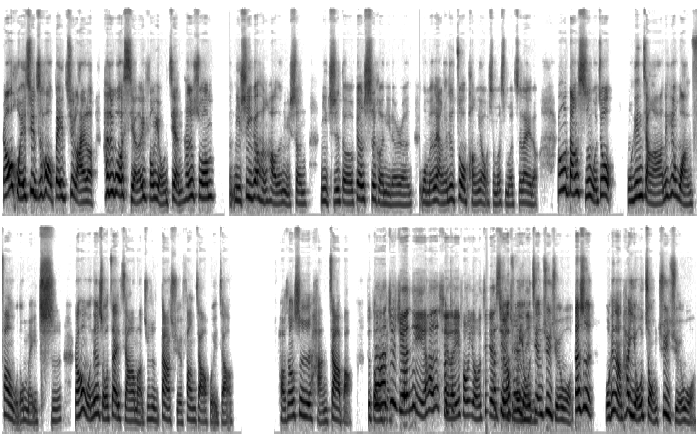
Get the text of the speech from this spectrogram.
然后回去之后，悲剧来了，他就给我写了一封邮件，他就说你是一个很好的女生，你值得更适合你的人，我们两个就做朋友，什么什么之类的。然后当时我就，我跟你讲啊，那天晚饭我都没吃。然后我那个时候在家嘛，就是大学放假回家，好像是寒假吧，就。对他拒绝你，他就写了一封邮件，他写了封邮件拒绝我，但是我跟你讲，他有种拒绝我，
